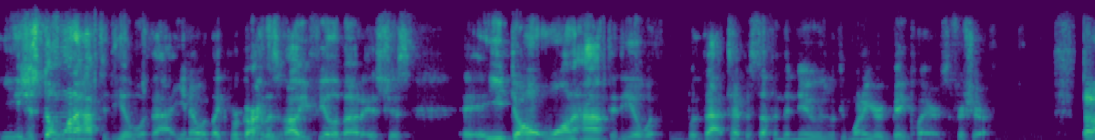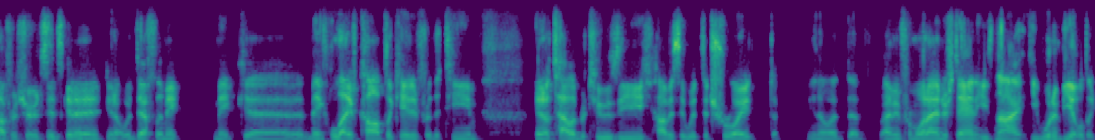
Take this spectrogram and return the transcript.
you just don't want to have to deal with that. You know, like regardless of how you feel about it, it's just you don't want to have to deal with with that type of stuff in the news with one of your big players for sure. No, for sure. It's it's gonna you know would definitely make make uh, make life complicated for the team. You know, Tyler Bertuzzi, obviously with Detroit, you know, the, I mean, from what I understand, he's not he wouldn't be able to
